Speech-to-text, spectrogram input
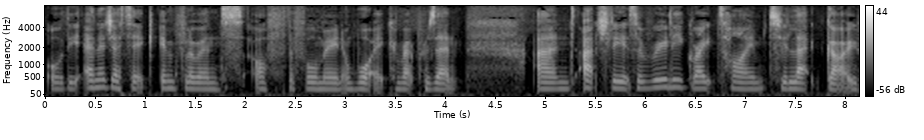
or the energetic influence of the full moon and what it can represent. And actually, it's a really great time to let go.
